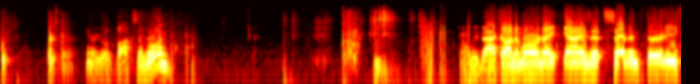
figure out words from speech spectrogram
Here we go with box number one. We'll be back on tomorrow night, guys, at 7.30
